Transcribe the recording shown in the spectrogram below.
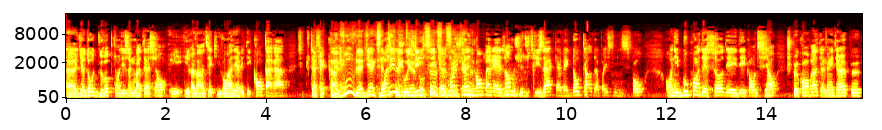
Euh, il y a d'autres groupes qui ont des augmentations et, et revendiquent qu'ils vont aller avec des comparables. C'est tout à fait correct. Mais vous, vous l'aviez accepté, Moi, ce que je vous dis, c'est que moi, je fais une comparaison, M. Dutrisac, avec d'autres cadres de police municipaux. On est beaucoup en deçà des, des, conditions. Je peux comprendre que le 21 peut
